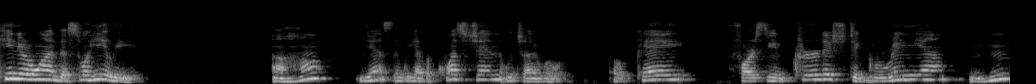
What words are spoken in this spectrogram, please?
Kinyarwanda, Swahili. Uh-huh, yes, and we have a question, which I will, okay. Farsi and Kurdish, Tigrinya. Mm-hmm.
